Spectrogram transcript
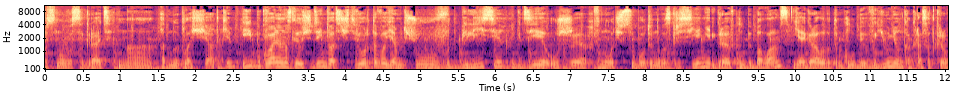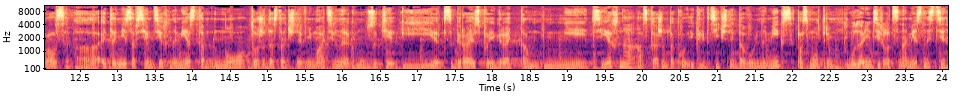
снова сыграть на одной площадке. И буквально на следующий день, 24-го, я мчу в Тбилиси, где уже в ночь субботы на воскресенье играю в клубе «Баланс». Я играла в этом клубе в июне, он как раз открывался. А, это не совсем техно-место, но тоже достаточно внимательное к музыке. И собираюсь поиграть там не техно, а, скажем, такой эклектичный довольно микс. Посмотрим. Буду ориентироваться на местности,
